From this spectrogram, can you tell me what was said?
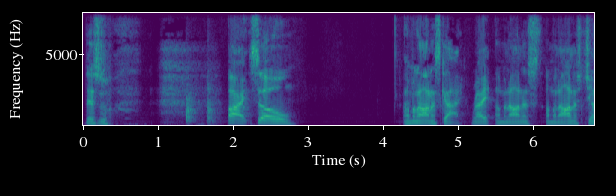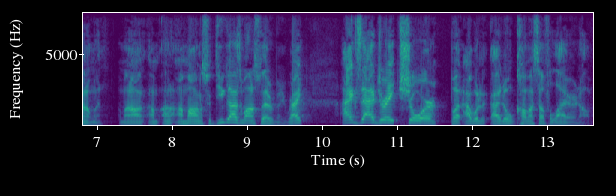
this is. All right, so I'm an honest guy, right? I'm an honest. I'm an honest gentleman. I'm an, I'm I'm honest with you guys. I'm honest with everybody, right? I exaggerate, sure, but I wouldn't. I don't call myself a liar at all.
